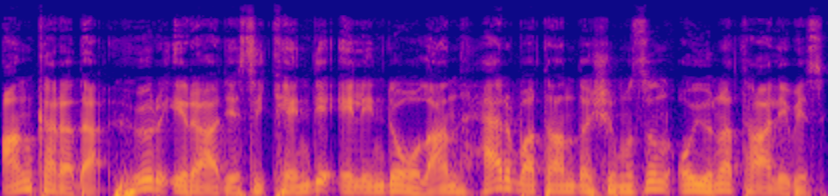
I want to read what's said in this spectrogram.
Ankara'da hür iradesi kendi elinde olan her vatandaşımızın oyuna talibiz.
